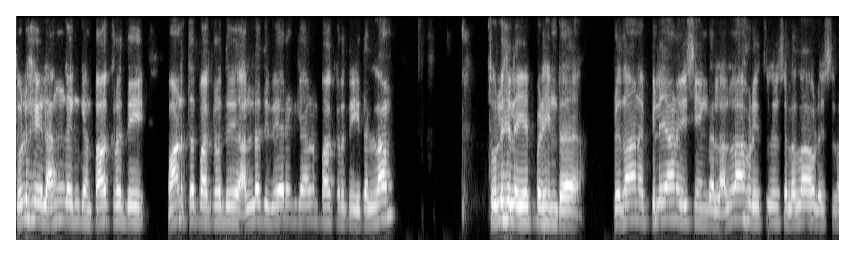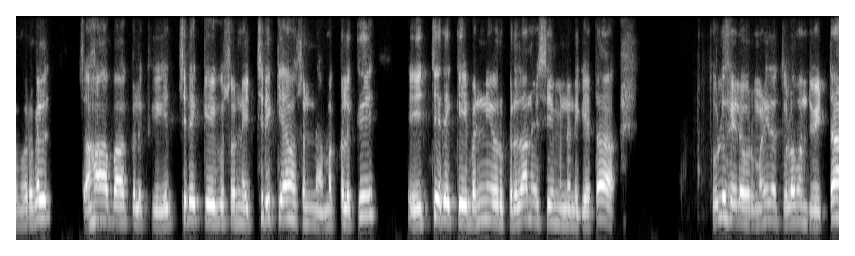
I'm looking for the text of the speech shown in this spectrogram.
தொழுகையில அங்க இங்க பாக்குறது வானத்தை பாக்குறது அல்லது வேற எங்கேயாலும் பாக்குறது இதெல்லாம் தொழுகையில ஏற்படுகின்ற பிரதான பிழையான விஷயங்கள். அல்லாஹுடைய தூதர் சல்லா அலுவலம் அவர்கள் சஹாபாக்களுக்கு எச்சரிக்கை சொன்ன எச்சரிக்கையாக சொன்ன மக்களுக்கு எச்சரிக்கை பண்ணி ஒரு பிரதான விஷயம் என்னன்னு கேட்டா தொழுகையில ஒரு மனிதன் துளை வந்து விட்டா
